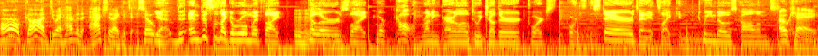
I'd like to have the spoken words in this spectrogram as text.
Oh God, do I have an action I could take? So Yeah, th- and this is like a room with like mm-hmm. pillars, like or column running parallel to each other towards towards the stairs, and it's like in between those columns. Okay,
